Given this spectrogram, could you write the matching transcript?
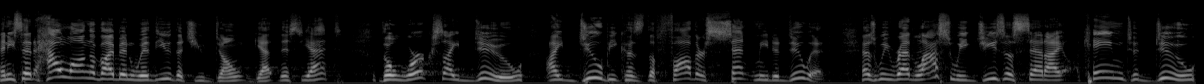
And he said, How long have I been with you that you don't get this yet? The works I do, I do because the Father sent me to do it. As we read last week, Jesus said, I came to do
